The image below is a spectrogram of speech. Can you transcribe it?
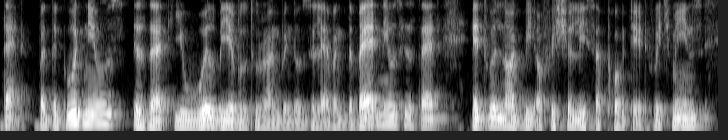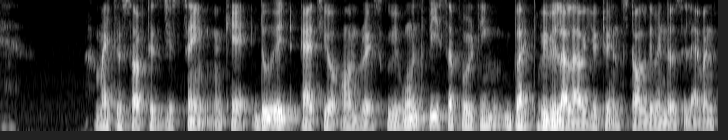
that. But the good news is that you will be able to run Windows 11. The bad news is that it will not be officially supported, which means Microsoft is just saying, okay, do it at your own risk. We won't be supporting, but we will allow you to install the Windows 11.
